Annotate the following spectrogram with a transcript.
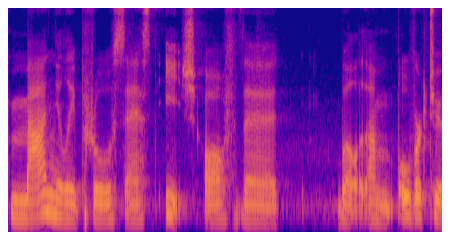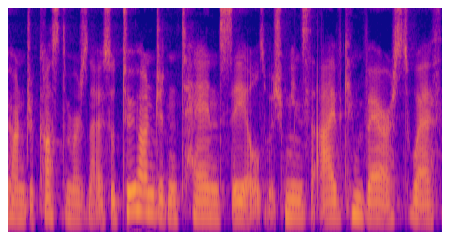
manually processed each of the well, I'm over 200 customers now, so 210 sales, which means that I've conversed with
